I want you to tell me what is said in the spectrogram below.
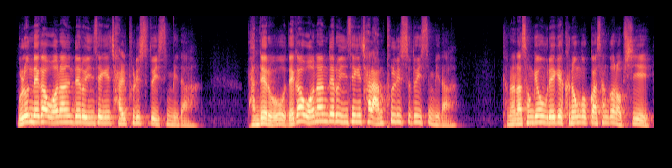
물론 내가 원하는 대로 인생이 잘 풀릴 수도 있습니다. 반대로 내가 원하는 대로 인생이 잘 안 풀릴 수도 있습니다. 그러나 성경은 우리에게 그런 것과 상관없이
